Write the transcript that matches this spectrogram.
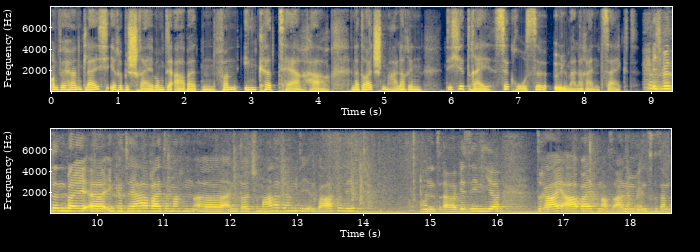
und wir hören gleich ihre Beschreibung der Arbeiten von Inka Terhaar, einer deutschen Malerin, die hier drei sehr große Ölmalereien zeigt. Ich würde dann bei äh, Inka Terhaar weitermachen, äh, eine deutsche Malerin, die in Basel lebt und äh, wir sehen hier drei Arbeiten aus einem insgesamt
